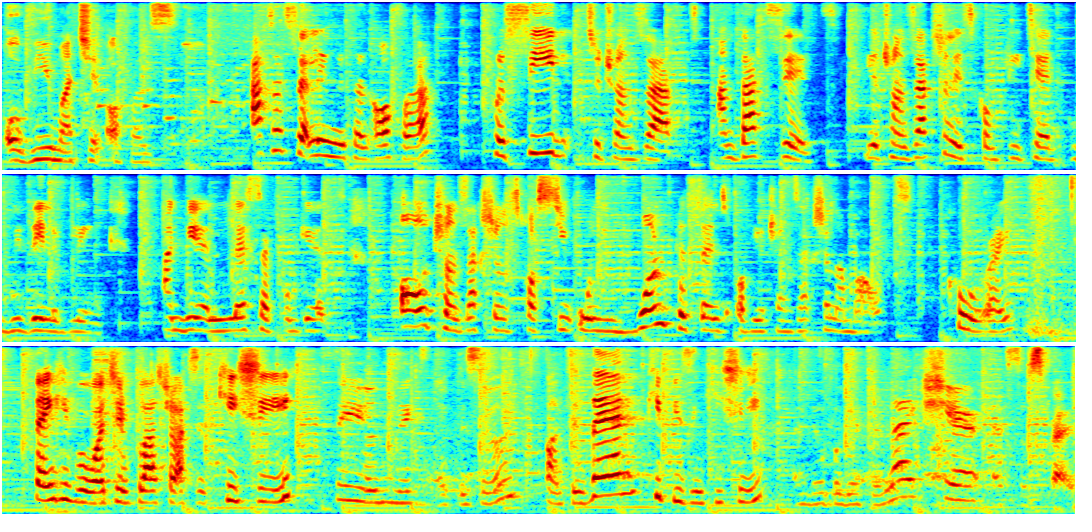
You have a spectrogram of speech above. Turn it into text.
or view matching offers. After settling with an offer, proceed to transact and that's it. Your transaction is completed within a blink. And here, lest I forget, all transactions cost you only 1% of your transaction amount. Cool, right? Thank you for watching Flash Facts with Kyshi. See you on the next episode. Until then, keep using Kyshi. And don't forget to like, share, and subscribe.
